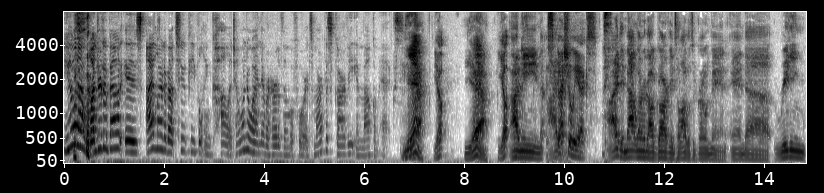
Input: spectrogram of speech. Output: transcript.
You know what I wondered about is I learned about two people in college. I wonder why I never heard of them before. It's Marcus Garvey and Malcolm X. Yeah, Yep. yeah. Yep. I mean, Especially X. I did not learn about Garvey until I was a grown man, and uh, reading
